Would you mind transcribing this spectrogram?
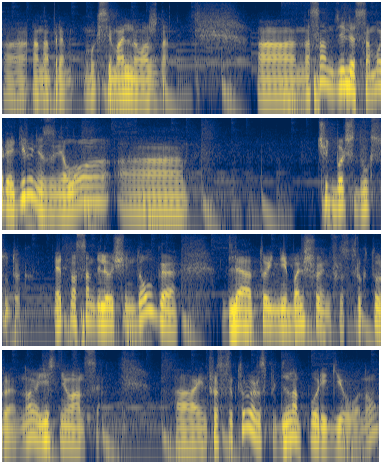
э, она прям максимально важна. А, на самом деле само реагирование заняло а, чуть больше двух суток. Это на самом деле очень долго для той небольшой инфраструктуры, но есть нюансы. А, инфраструктура распределена по региону,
